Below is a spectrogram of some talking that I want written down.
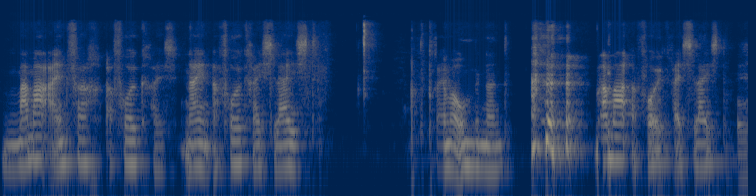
Mama einfach erfolgreich. Nein, erfolgreich leicht dreimal umbenannt. Mama erfolgreich leicht. Oh.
